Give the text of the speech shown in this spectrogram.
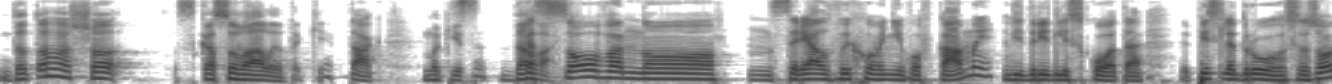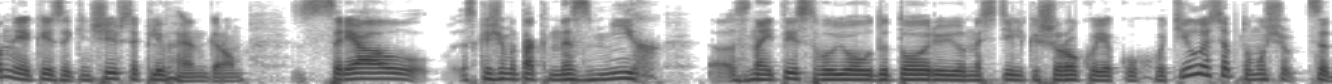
До того, що скасували таки. Так, Микита, давай. Скасовано серіал Виховані вовками від Рідлі Скотта після другого сезону, який закінчився клівгенгером. Серіал, скажімо так, не зміг знайти свою аудиторію настільки широку, яку хотілося б, тому що це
